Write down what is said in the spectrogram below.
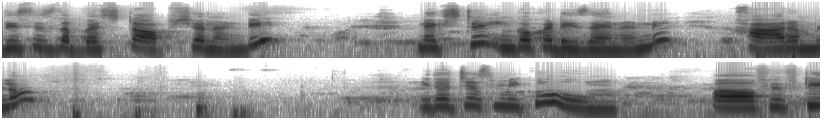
this is the best option అండి. నెక్స్ట్ ఇంకొక డిజైన్ అండి. హారంలో ఇది వచ్చేసి మీకు ఫిఫ్టీ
